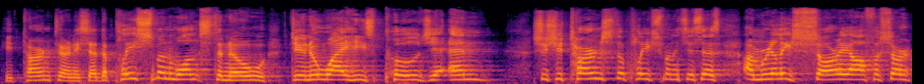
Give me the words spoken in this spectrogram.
He turned to her and he said, The policeman wants to know, do you know why he's pulled you in? So she turns to the policeman and she says, I'm really sorry, officer.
